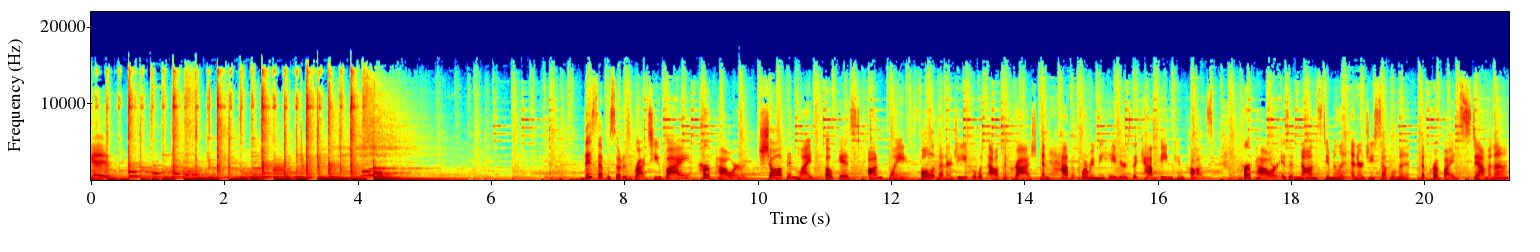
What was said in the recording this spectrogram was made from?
in. This episode is brought to you by Her Power. Show up in life focused, on point, full of energy, but without the crash and habit forming behaviors that caffeine can cause. Her Power is a non stimulant energy supplement that provides stamina,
